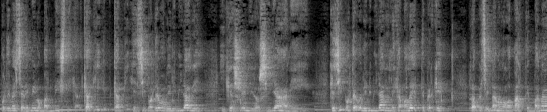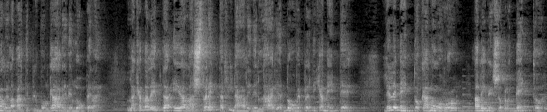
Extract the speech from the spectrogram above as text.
poteva essere meno bandistica, capì, capì che si potevano eliminare i crescendi rossiniani, che si potevano eliminare le cabalette perché rappresentavano la parte banale, la parte più volgare dell'opera. La cabaletta era la stretta finale dell'aria dove praticamente l'elemento canoro aveva il sopravvento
